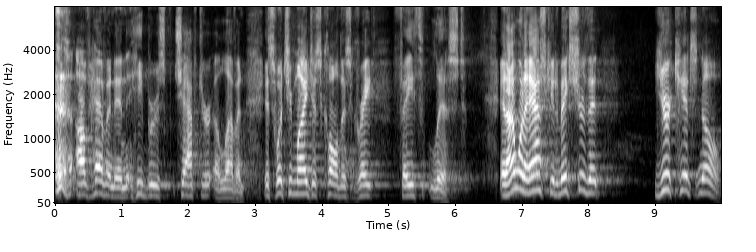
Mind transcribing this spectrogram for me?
of heaven in Hebrews chapter 11. It's what you might just call this great faith list. And I want to ask you to make sure that your kids know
